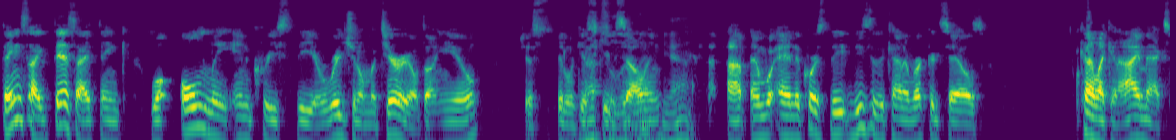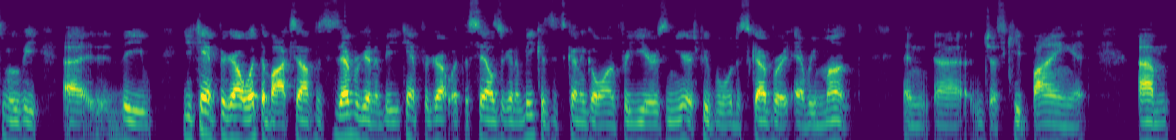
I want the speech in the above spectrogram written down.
things like this, I think, will only increase the original material, don't you? Just it'll just Absolutely. keep selling. Yeah. Uh, and and of course, the, these are the kind of record sales, kind of like an IMAX movie. Uh, the you can't figure out what the box office is ever going to be. You can't figure out what the sales are going to be because it's going to go on for years and years. People will discover it every month and uh, just keep buying it. Um,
